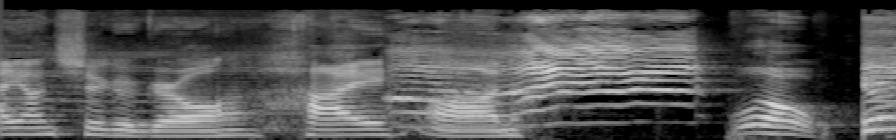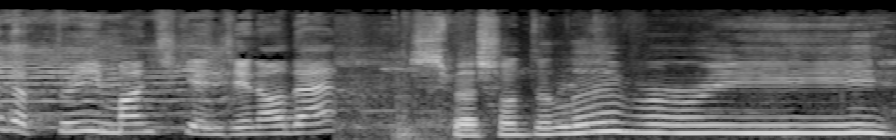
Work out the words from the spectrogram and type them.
High on sugar, girl. High on. Whoa. You're the three munchkins, you know that? Special delivery.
